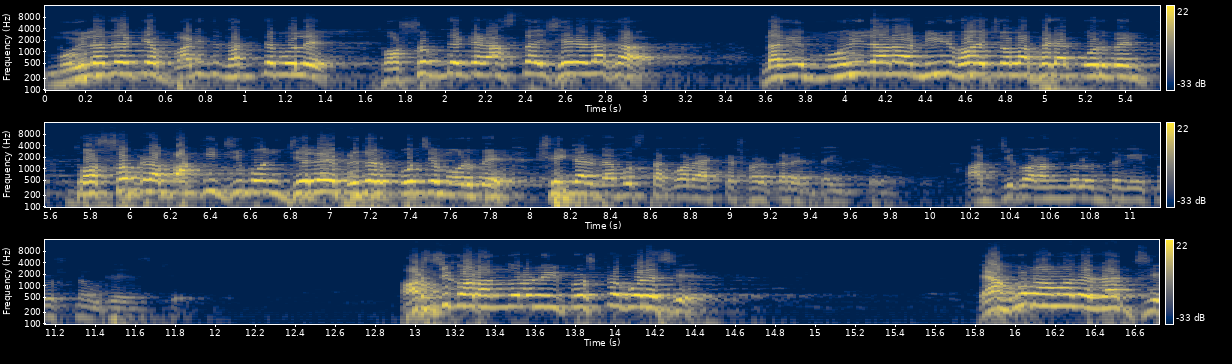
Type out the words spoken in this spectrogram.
মহিলাদেরকে বাড়িতে থাকতে বলে ধর্ষকদেরকে রাস্তায় ছেড়ে রাখা? নাকি মহিলারা নির্ভয়ে চলাফেরা করবেন, ধর্ষকরা বাকি জীবন জেলের ভেতর পচে মরবে? সেটার ব্যবস্থা করা একটা সরকারের দায়িত্ব। আর্যিকর আন্দোলন থেকে এই প্রশ্ন উঠে এসছে। আর্যিকর আন্দোলন এই প্রশ্ন করেছে। এখনও আমাদের রাজ্যে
